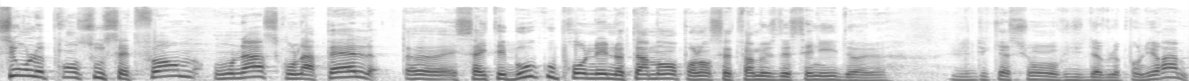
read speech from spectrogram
Si on le prend sous cette forme, on a ce qu'on appelle, euh, ça a été beaucoup prôné notamment pendant cette fameuse décennie de l'éducation du développement durable,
